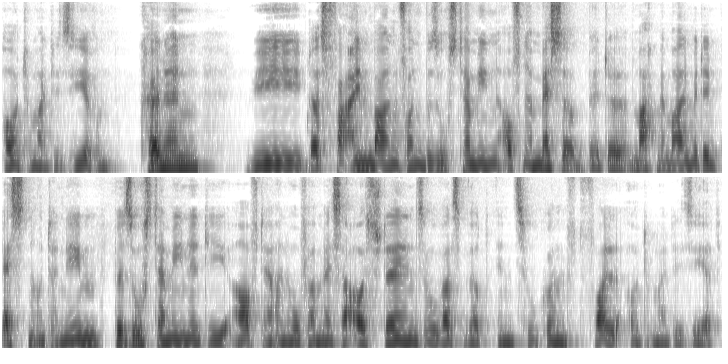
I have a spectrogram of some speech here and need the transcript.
automatisieren können, wie das Vereinbaren von Besuchsterminen auf einer Messe. Bitte mach mir mal mit den besten Unternehmen Besuchstermine, die auf der Hannover Messe ausstellen. Sowas wird in Zukunft voll automatisiert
